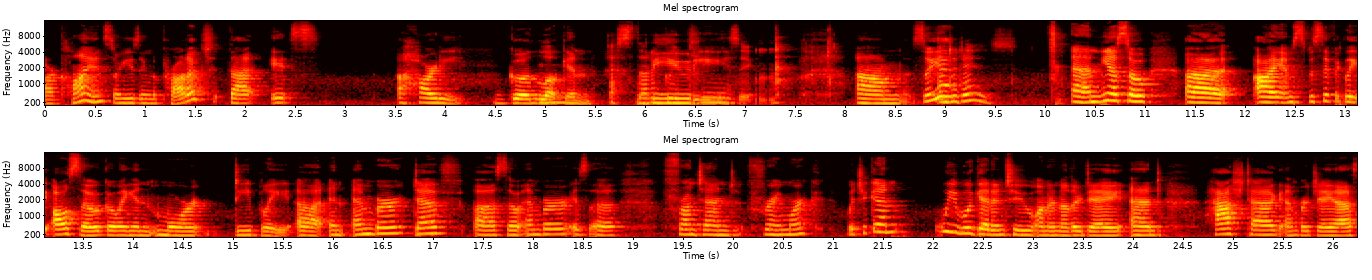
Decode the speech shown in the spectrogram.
our clients are using the product, that it's a hearty, good looking. Aesthetically Beauty. pleasing. Um, so yeah, And it is. and yeah, so uh, I am specifically also going in more deeply. Uh, an Ember dev. Uh, so Ember is a front end framework, which again we will get into on another day. And hashtag EmberJS.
